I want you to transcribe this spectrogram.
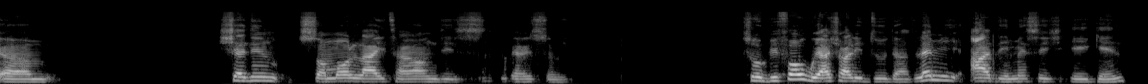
um, shedding some more light around this very soon. So before we actually do that, let me add the message again.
